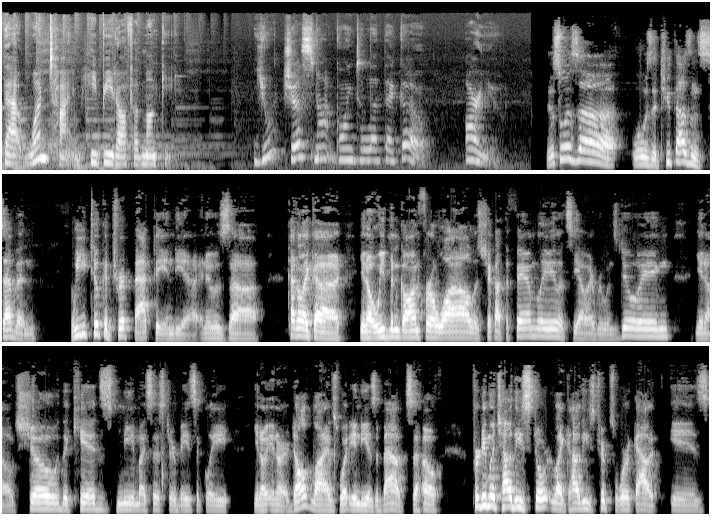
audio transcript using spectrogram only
that one time he beat off a monkey. You're just not going to let that go, are you? This was uh, what was it? 2007. We took a trip back to India, and it was uh, kind of like a you know we've been gone for a while. Let's check out the family. Let's see how everyone's doing. You know, show the kids, me and my sister, basically, you know, in our adult lives, what India is about. So, pretty much how these store like how these trips work out is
